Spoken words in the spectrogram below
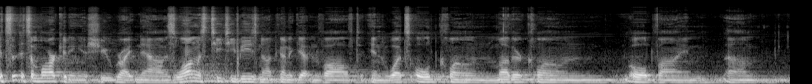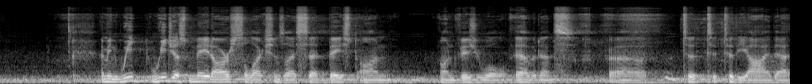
it's, it's a marketing issue right now. As long as TTB is not going to get involved in what's old clone, mother clone, old vine, um, I mean, we, we just made our selections, I said, based on, on visual evidence uh, to, to, to the eye that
